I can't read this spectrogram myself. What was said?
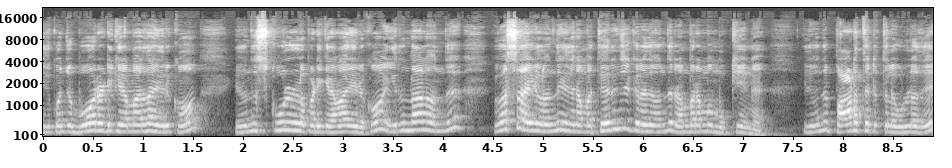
இது கொஞ்சம் போர் அடிக்கிற மாதிரி தான் இருக்கும். இது வந்து ஸ்கூலில் படிக்கிற மாதிரி இருக்கும். இருந்தாலும் வந்து விவசாயிகள் வந்து இது நம்ம தெரிஞ்சுக்கிறது வந்து ரொம்ப ரொம்ப முக்கியங்க. இது வந்து பாடத்திட்டத்தில் உள்ளது.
